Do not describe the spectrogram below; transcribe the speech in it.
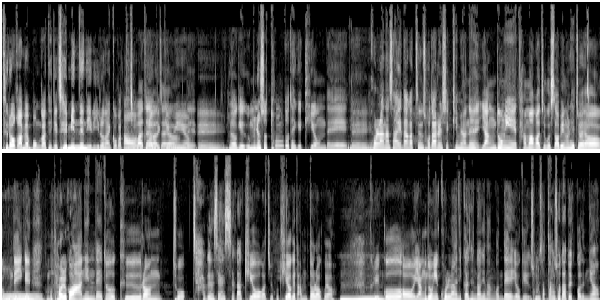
들어가면 뭔가 되게 재밌는 일이 일어날 것 같은 어, 저는 맞아요, 그런 맞아요. 느낌이에요. 네. 예. 여기 음료수 통도 되게 귀여운데 네. 콜라나 사이다 같은 소다를 시키면은 양동이에 담아가지고 서빙을 해줘요. 근데 이게 오. 뭐 별거 아닌데도 그런 조, 작은 센스가 귀여워가지고 기억에 남더라고요. 음. 그리고 어, 양동이 콜라 하니까 생각이 난 건데 여기 솜사탕 소다도 있거든요.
